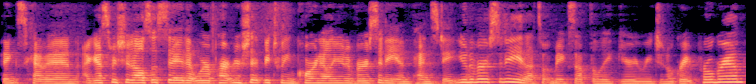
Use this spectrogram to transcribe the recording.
Thanks, Kevin. I guess we should also say that we're a partnership between Cornell University and Penn State University. That's what makes up the Lake Erie Regional Grape Program.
